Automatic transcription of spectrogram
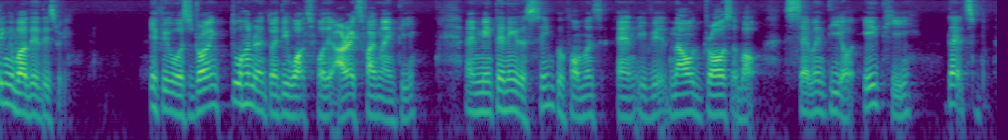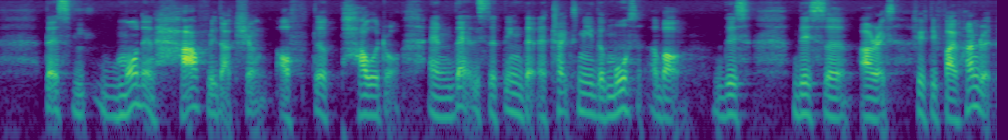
Think about it this way. If it was drawing 220 watts for the RX 590 and maintaining the same performance and if it now draws about 70 or 80 that's that's more than half reduction of the power draw and that is the thing that attracts me the most about this this uh, RX 5500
